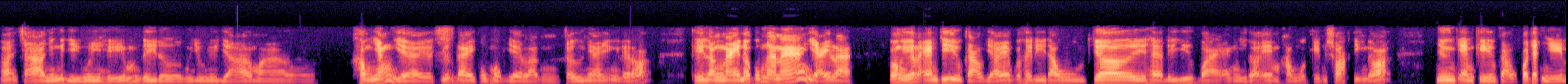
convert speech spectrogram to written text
Đó, sợ những cái gì nguy hiểm đi đường ví dụ như vợ mà không nhắn về trước đây cũng một vài lần tự nhau những điều đó. Thì lần này nó cũng na ná vậy là có nghĩa là em chỉ yêu cầu vợ em có thể đi đâu chơi hay đi với bạn gì đó em không có kiểm soát chuyện đó. Nhưng em kêu cầu có trách nhiệm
